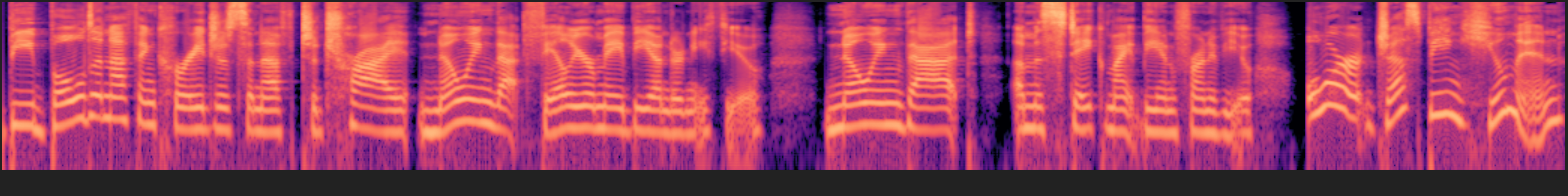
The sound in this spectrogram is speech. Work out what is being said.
be bold enough and courageous enough to try, knowing that failure may be underneath you, knowing that a mistake might be in front of you, or just being human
